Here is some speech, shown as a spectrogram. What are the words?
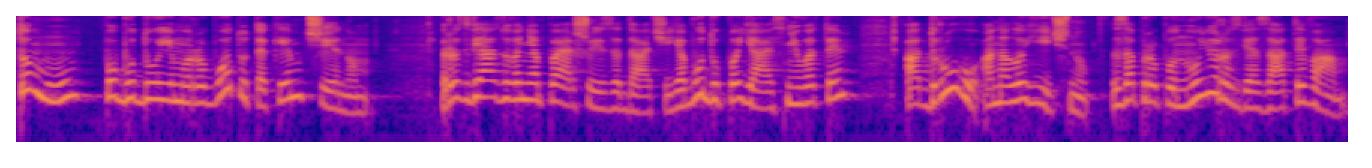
Тому побудуємо роботу таким чином. Розв'язування першої задачі я буду пояснювати, а другу аналогічну запропоную розв'язати вам.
